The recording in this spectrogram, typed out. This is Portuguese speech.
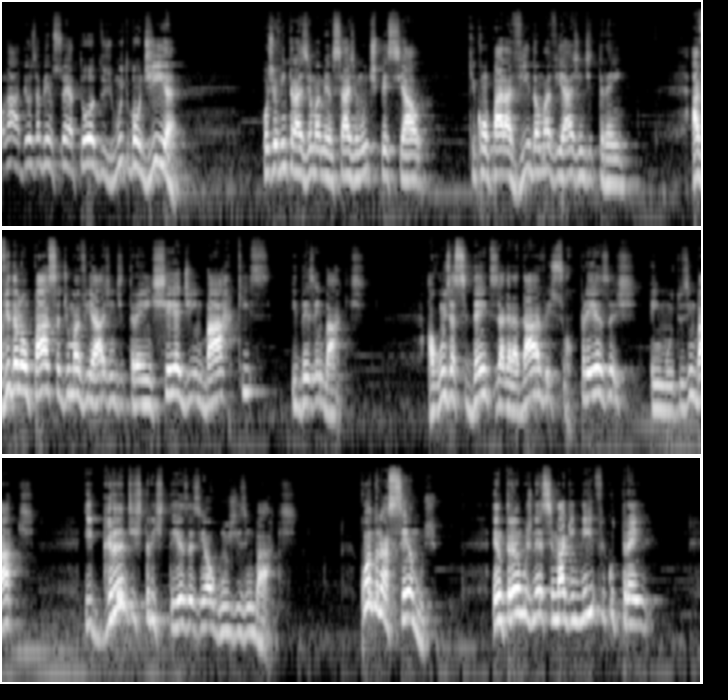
Olá, Deus abençoe a todos, muito bom dia. Hoje eu vim trazer uma mensagem muito especial que compara a vida a uma viagem de trem. A vida não passa de uma viagem de trem cheia de embarques e desembarques. Alguns acidentes agradáveis, surpresas em muitos embarques e grandes tristezas em alguns desembarques. Quando nascemos, entramos nesse magnífico trem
